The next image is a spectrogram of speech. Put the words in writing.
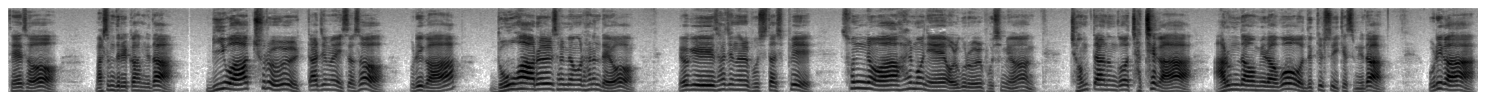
대해서 말씀드릴까 합니다. 미와 추를 따짐에 있어서 우리가 노화를 설명을 하는데요. 여기 사진을 보시다시피 손녀와 할머니의 얼굴을 보시면 젊다는 것 자체가 아름다움이라고 느낄 수 있겠습니다. 우리가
